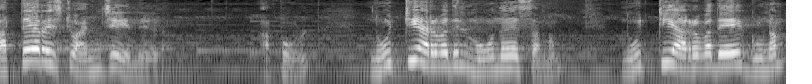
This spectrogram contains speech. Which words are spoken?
പത്തേ റേസ് ടു അഞ്ച് എന്ന് എഴുതാം. അപ്പോൾ നൂറ്റി അറുപതിൽ മൂന്ന് സമം നൂറ്റി അറുപത് ഗുണം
